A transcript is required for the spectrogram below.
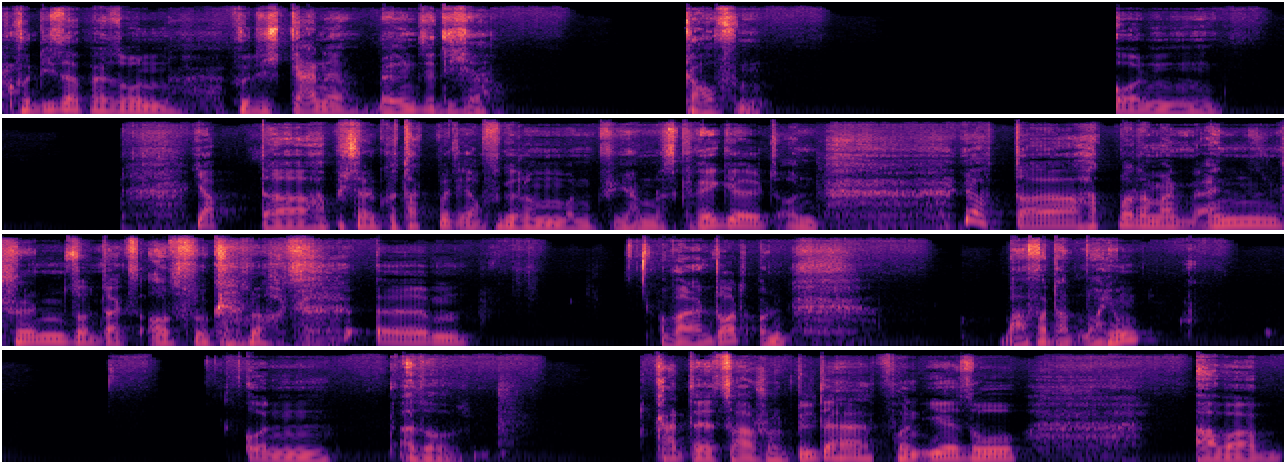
von dieser Person würde ich gerne Wellensittiche kaufen. Und ja, da habe ich dann Kontakt mit ihr aufgenommen und wir haben das geregelt. Und ja, da hat man dann mal einen schönen Sonntagsausflug gemacht. Ähm, war dann dort und war verdammt noch jung. Und also kannte zwar schon Bilder von ihr so, aber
